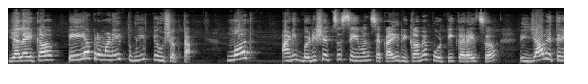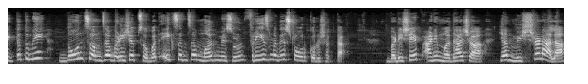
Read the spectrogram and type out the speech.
याला एका पेयाप्रमाणे तुम्ही पिऊ शकता. मध आणि बडीशेपचं सेवन सकाळी रिकाम्या पोटी करायचं या व्यतिरिक्त तुम्ही दोन चमचा बडीशेपसोबत एक चमचा मध मिसळून फ्रीजमध्ये स्टोअर करू शकता. बडीशेप आणि मधाच्या या मिश्रणाला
